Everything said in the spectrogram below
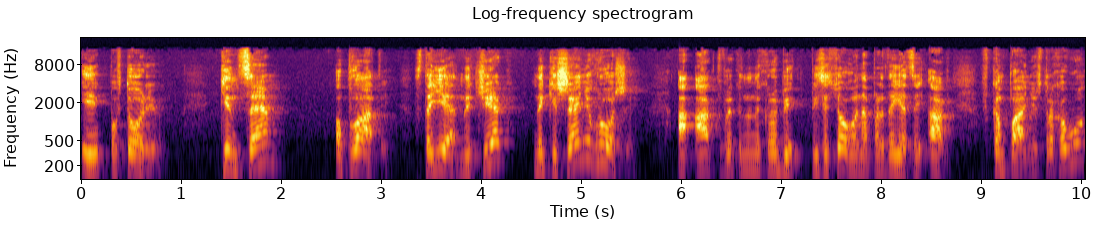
І повторюю, кінцем оплати стає не чек, не кишеню грошей, а акт виконаних робіт. Після цього вона передає цей акт в компанію страхову,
